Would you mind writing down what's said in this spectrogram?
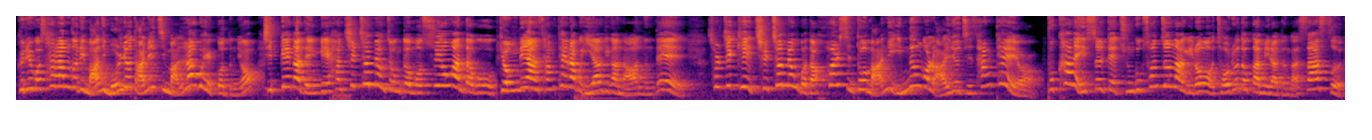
그리고 사람들이 많이 몰려 다니지 말라고 했거든요. 집계가 된 게 한 7천 명 정도 뭐 수용한다고 격리한 상태라고 이야기가 나왔는데 솔직히 7천 명보다 훨씬 더 많이 있는 걸로 알려진 상태예요. 북한에 있을 때 중국 선전하기로 저류독감이라든가 사스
